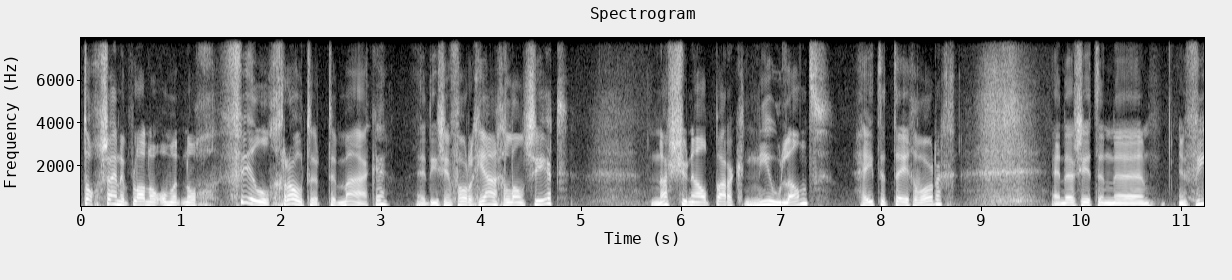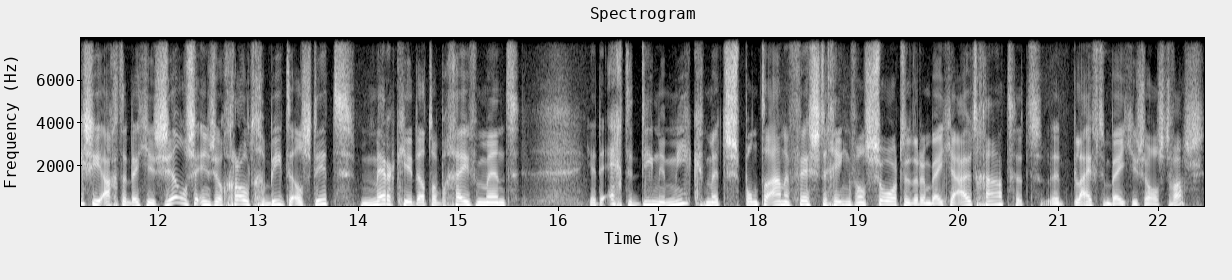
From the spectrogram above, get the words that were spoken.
toch zijn er plannen om het nog veel groter te maken. Eh, Die zijn vorig jaar gelanceerd. Nationaal Park Nieuwland heet het tegenwoordig. En daar zit een, eh, een visie achter dat je zelfs in zo'n groot gebied als dit merk je dat op een gegeven moment ja, de echte dynamiek met spontane vestiging van soorten er een beetje uitgaat. Het, het blijft een beetje zoals het was.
